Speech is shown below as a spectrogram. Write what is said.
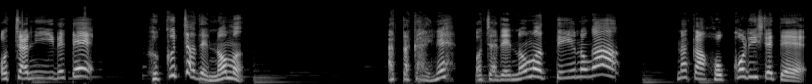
お茶に入れて、福茶で飲む。あったかいね、お茶で飲むっていうのが、なんかほっこりしてて、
